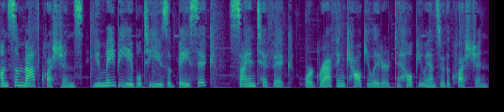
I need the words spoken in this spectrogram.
On some math questions, you may be able to use a basic, scientific, or graphing calculator to help you answer the question.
